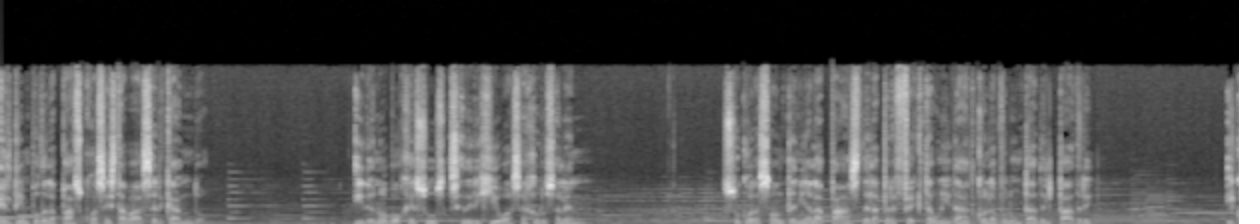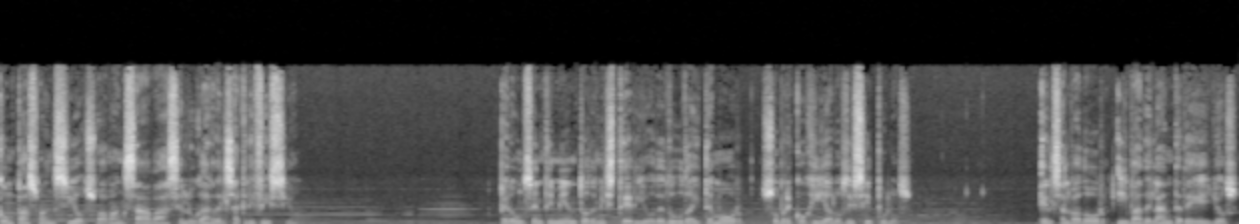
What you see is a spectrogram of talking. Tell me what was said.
El tiempo de la Pascua se estaba acercando y de nuevo Jesús se dirigió hacia Jerusalén. Su corazón tenía la paz de la perfecta unidad con la voluntad del Padre y con paso ansioso avanzaba hacia el lugar del sacrificio. Pero un sentimiento de misterio, de duda y temor sobrecogía a los discípulos. El Salvador iba delante de ellos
